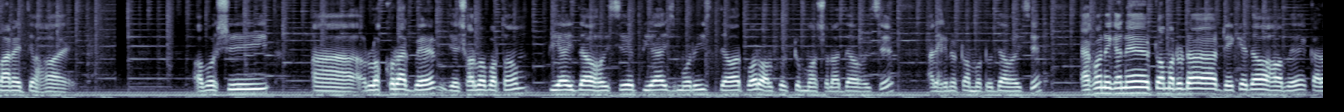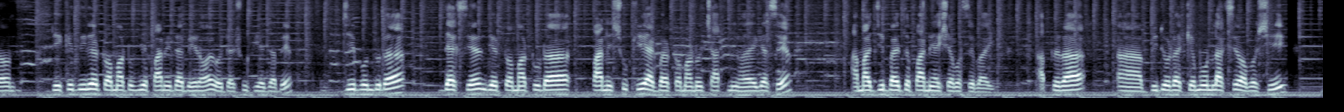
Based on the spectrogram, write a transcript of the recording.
বানাইতে হয়। অবশ্যই লক্ষ্য রাখবেন যে সর্বপ্রথম পেঁয়াজ দেওয়া হয়েছে, পেঁয়াজ, মরিচ দেওয়ার পর অল্প একটু মশলা দেওয়া হয়েছে। আর এখানে টমেটো দেওয়া হয়েছে। এখন এখানে টমেটোটা ডেকে দেওয়া হবে, কারণ ডেকে দিলে টমেটো যে পানিটা বের হয়, ওইটা শুকিয়ে যাবে। যে বন্ধুরা, দেখছেন যে টমেটোটা পানি শুকিয়ে একবার টমেটো চাটনি হয়ে গেছে। আমার জিব্বাইতে পানি এসে বসে ভাই। আপনারা ভিডিওটা কেমন লাগছে অবশ্যই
